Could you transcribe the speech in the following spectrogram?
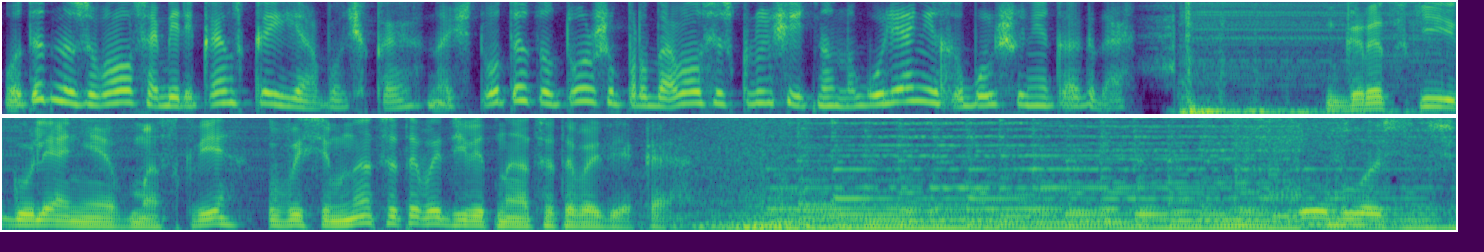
Вот это называлось американское яблочко. Значит, вот это тоже продавалось исключительно на гуляниях и больше никогда. Городские гуляния в Москве XVIII-XIX века. Область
